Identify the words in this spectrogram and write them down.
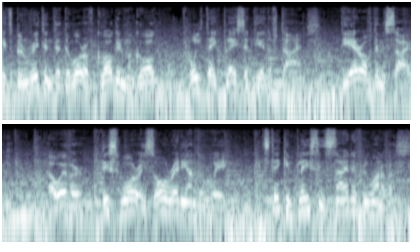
It's been written that the War of Gog and Magog will take place at the end of times the era of the Messiah. However, this war is already underway. It's taking place inside every one of us.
